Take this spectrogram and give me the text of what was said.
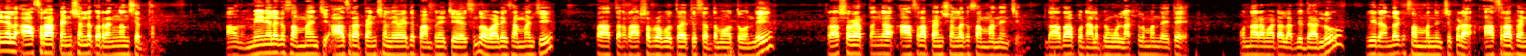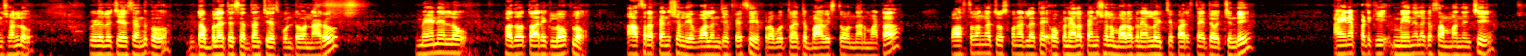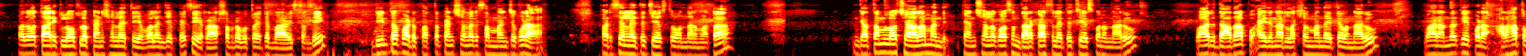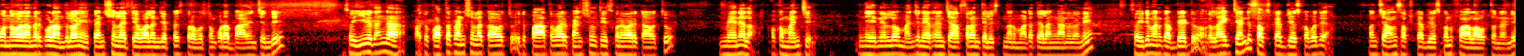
మే నెల ఆసరా పెన్షన్లకు రంగం సిద్ధం. అవును మే నెలకు సంబంధించి ఆసరా పెన్షన్లు ఏవైతే పంపిణీ చేయాల్సిందో వాటికి సంబంధించి రాష్ట్ర రాష్ట్ర ప్రభుత్వం అయితే సిద్ధమవుతుంది. రాష్ట్ర వ్యాప్తంగా ఆసరా పెన్షన్లకు సంబంధించి దాదాపు నలభై మూడు లక్షల మంది అయితే ఉన్నారన్నమాట లబ్ధిదారులు. వీరందరికీ సంబంధించి కూడా ఆసరా పెన్షన్లు విడుదల చేసేందుకు డబ్బులు అయితే సిద్ధం చేసుకుంటూ ఉన్నారు. మే నెలలో పదో తారీఖు లోపల ఆసరా పెన్షన్లు ఇవ్వాలని చెప్పేసి ప్రభుత్వం అయితే భావిస్తూ ఉందన్నమాట. వాస్తవంగా చూసుకున్నట్లయితే ఒక నెల పెన్షన్లు మరొక నెలలో ఇచ్చే పరిస్థితి అయితే వచ్చింది. అయినప్పటికీ మే నెలకు సంబంధించి పదవ తారీఖు లోపల పెన్షన్లు అయితే ఇవ్వాలని చెప్పేసి రాష్ట్ర ప్రభుత్వం అయితే భావిస్తుంది. దీంతోపాటు కొత్త పెన్షన్లకు సంబంధించి కూడా పరిశీలన అయితే చేస్తూ ఉందన్నమాట. గతంలో చాలామంది పెన్షన్ల కోసం దరఖాస్తులు అయితే చేసుకొని ఉన్నారు. వారు దాదాపు ఐదున్నర లక్షల మంది అయితే ఉన్నారు. వారందరికీ కూడా అర్హత ఉన్న వారందరికీ కూడా అందులోని పెన్షన్లు అయితే ఇవ్వాలని చెప్పేసి ప్రభుత్వం కూడా భావించింది. సో ఈ విధంగా అటు కొత్త పెన్షన్లు కావచ్చు ఇటు పాత వారి పెన్షన్లు తీసుకునే వారు కావచ్చు మే నెల ఒక మంచి నే నెలలో మంచి నిర్ణయం చేస్తారని తెలుస్తుంది అనమాట తెలంగాణలోని. సో ఇది మనకు అప్డేట్. ఒక లైక్ చేయండి సబ్స్క్రైబ్ చేసుకోకపోతే మన ఛానల్ సబ్స్క్రైబ్ చేసుకొని ఫాలో అవుతుండండి.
